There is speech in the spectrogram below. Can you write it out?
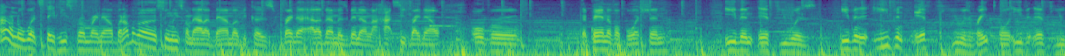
I don't know what state he's from right now, but I'm gonna assume he's from Alabama because right now Alabama has been on a hot seat right now over the ban of abortion even if you was even even if you was raped or even if you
